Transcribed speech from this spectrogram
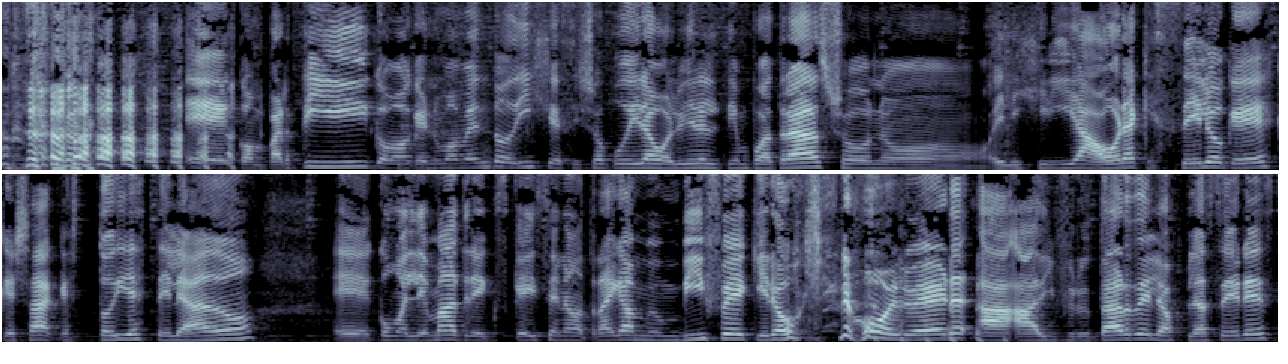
eh, compartí, como que en un momento dije, si yo pudiera volver el tiempo atrás, yo no elegiría, ahora que sé lo que es, que ya que estoy de este lado, eh, como el de Matrix, que dice, no, tráigame un bife, quiero, quiero volver a, a disfrutar de los placeres.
